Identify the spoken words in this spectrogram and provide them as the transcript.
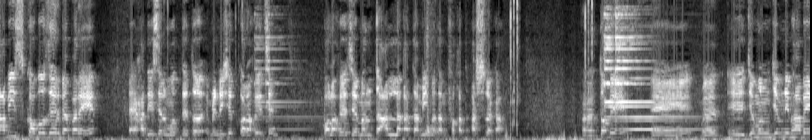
তাবিজ কবজের ব্যাপারে হাদিসের মধ্যে তো নিষেধ করা হয়েছে। বলা হয়েছে, মান তাআল্লাকা তামিমাতান ফাকাত আশরাকা। তবে যেমন যেমনি ভাবে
